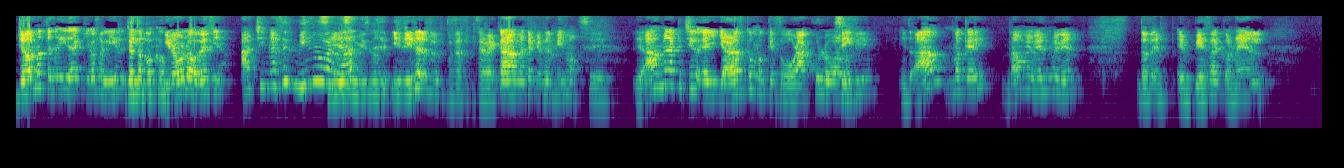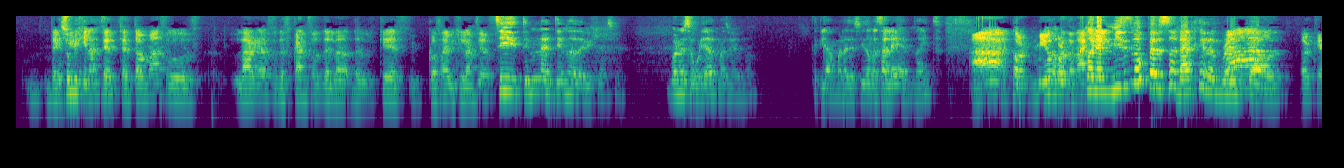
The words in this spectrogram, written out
yo no tenía idea que iba a salir. Yo y- tampoco. Y luego lo ves y. Ah, chinga, es el mismo, Sí, ¿verdad? es el mismo. Y sí, se, pues, se ve claramente que es el mismo. Sí. Y, ah, mira qué chido. Y ahora es como que su oráculo o algo Sí. así. Y, ah, ok. No, muy bien, muy bien. Entonces em- empieza con él. de Es un que vigilante. Se, se toma sus largos descansos de la. Del, ¿Qué es? Cosa de vigilancia. Sí, tiene una tienda de vigilancia. Bueno, de seguridad más bien, ¿no? De cámaras y así, donde sale At Night. Ah, con el mismo no, personaje. Con el mismo personaje de Unbreakable. Wow, Ok.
